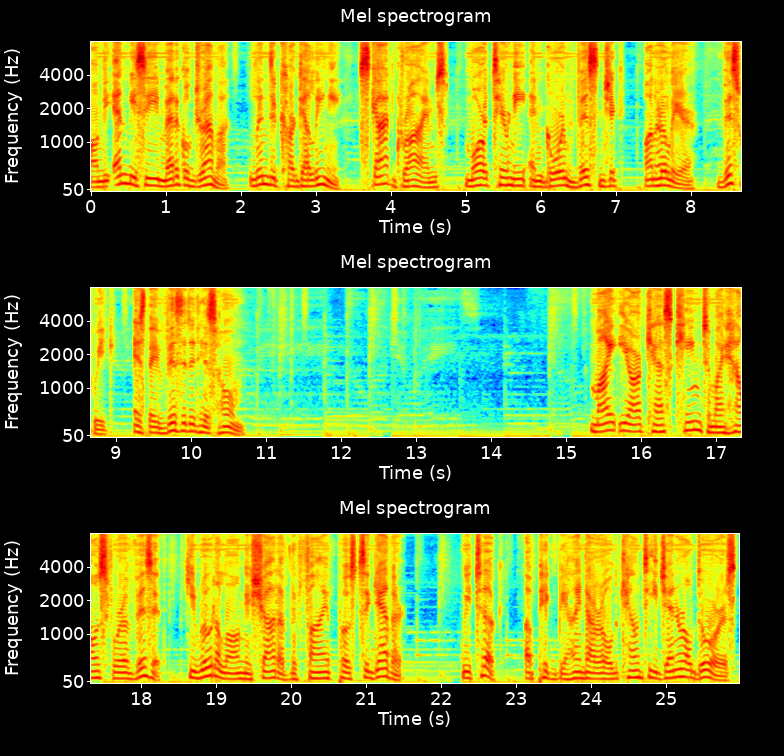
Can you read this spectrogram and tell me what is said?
on the NBC medical drama, Linda Cardellini, Scott Grimes, Maura Tierney and Goran Visnjic, on earlier, this week, as they visited his home. My ER cast came to my house for a visit, he wrote along a shot of the five posts together. We took a peek behind our old County General doors,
